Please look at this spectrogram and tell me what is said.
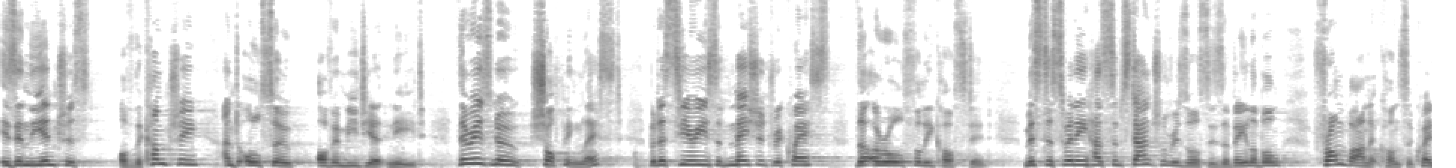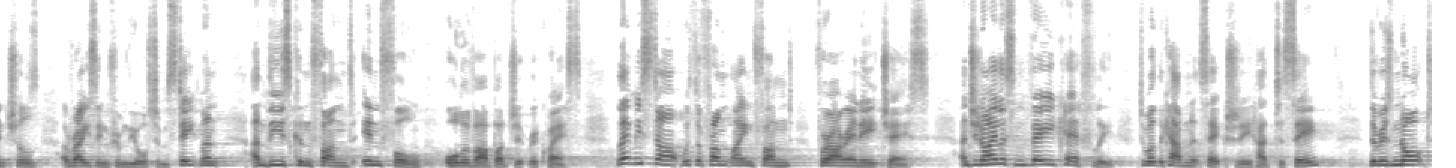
is in the interest of the country and also of immediate need. There is no shopping list, but a series of measured requests that are all fully costed. Mr Swinney has substantial resources available from Barnett consequentials arising from the autumn statement, and these can fund in full all of our budget requests. Let me start with the frontline fund for our NHS. And you know, I listened very carefully to what the Cabinet Secretary had to say. There is not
